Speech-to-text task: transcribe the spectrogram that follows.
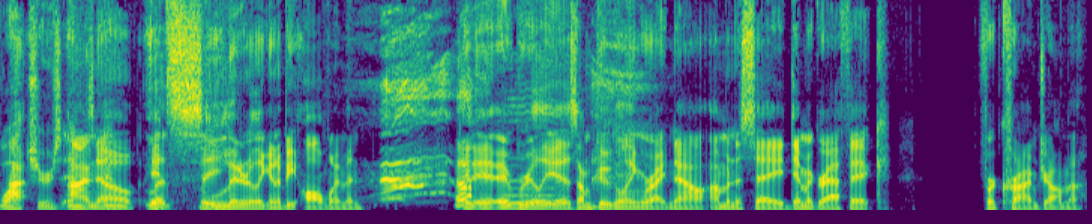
watchers. I know. and let's it's see. literally going to be all women. it, it, really is. I'm googling right now. I'm going to say demographic for crime drama.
